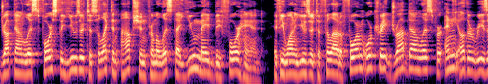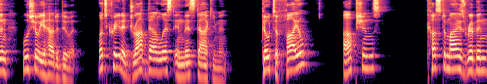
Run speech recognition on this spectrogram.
Drop-down list force the user to select an option from a list that you made beforehand. If you want a user to fill out a form or create drop-down lists for any other reason, we'll show you how to do it. Let's create a drop-down list in this document. Go to File, Options, Customize Ribbon,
